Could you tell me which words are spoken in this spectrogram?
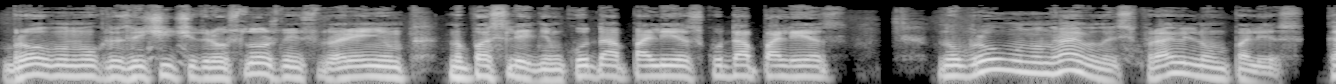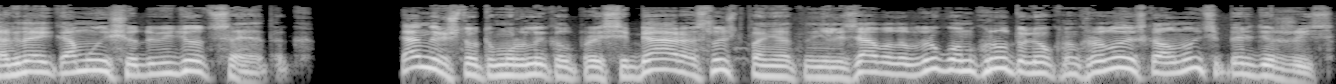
Броуман мог различить четырехсложные с ударением на последнем «Куда полез? Куда полез?». Но Броуману нравилось, правильно он полез. Когда и кому еще доведется этак? Кандель что-то мурлыкал про себя, расслышать, понятно, нельзя было. Вдруг он круто лег на крыло и сказал, ну, теперь держись.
